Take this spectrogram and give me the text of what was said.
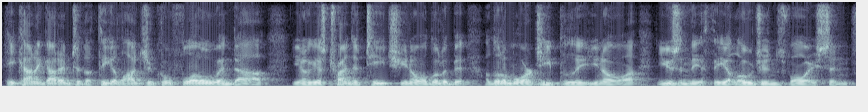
he kind of got into the theological flow, and uh, you know, he was trying to teach, you know, a little bit, a little more deeply, you know, uh, using the theologian's voice, and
